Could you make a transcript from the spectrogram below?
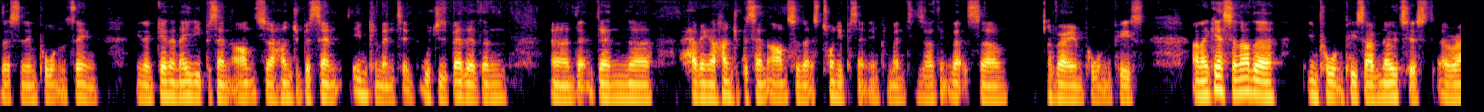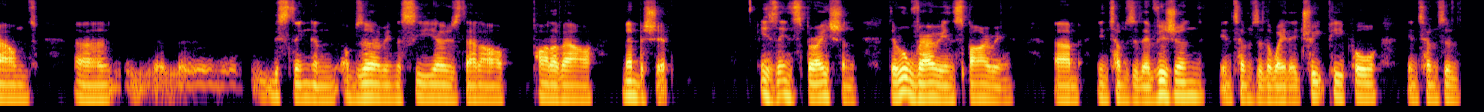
that's an important thing you know get an 80% answer 100% implemented which is better than uh, than uh, having a 100% answer that's 20% implemented. So i think that's um, a very important piece. And i guess another important piece i've noticed around uh, listening and observing the ceos that are part of our membership is inspiration. They're all very inspiring um, in terms of their vision, in terms of the way they treat people, in terms of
